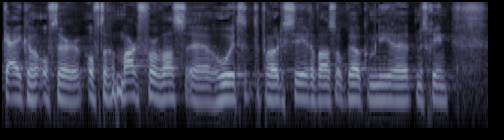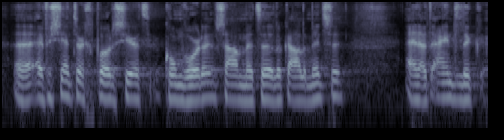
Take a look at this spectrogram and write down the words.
kijken of er, of er een markt voor was, hoe het te produceren was, op welke manier het misschien efficiënter geproduceerd kon worden, samen met de lokale mensen. En uiteindelijk,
